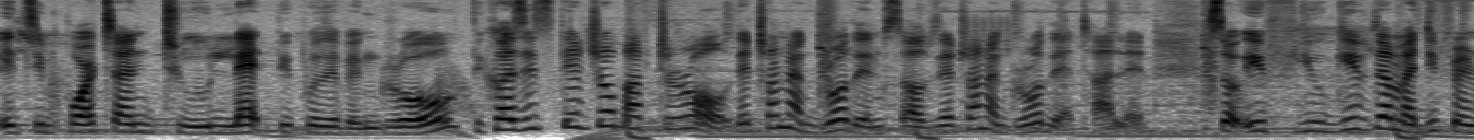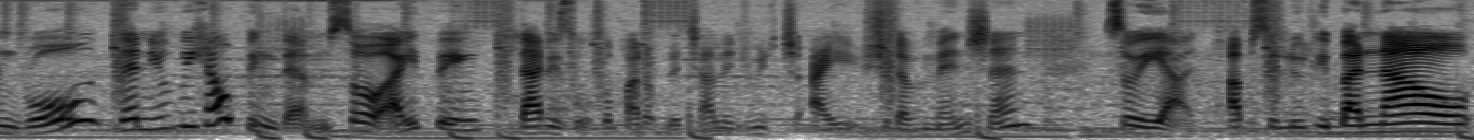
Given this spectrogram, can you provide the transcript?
it's important to let people even grow because it's their job after all. They're trying to grow themselves, they're trying to grow their talent. So if you give them a different role, then you'll be helping them. So I think that is also part of the challenge, which I should have mentioned. So yeah, absolutely. But now,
